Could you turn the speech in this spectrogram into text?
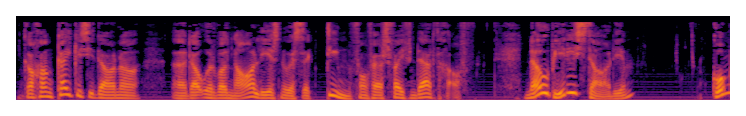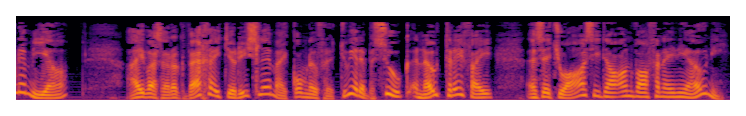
Jy kan gaan kyk as jy daarna uh, daaroor wil nalees as ek 10 van vers 35 af. Nou op hierdie stadium kom Nehemia. Hy was ruk weg uit Jerusalem, hy kom nou vir 'n tweede besoek en nou tref hy 'n situasie daaraan waarvan hy nie hou nie.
